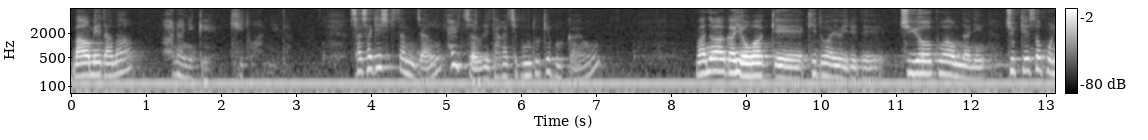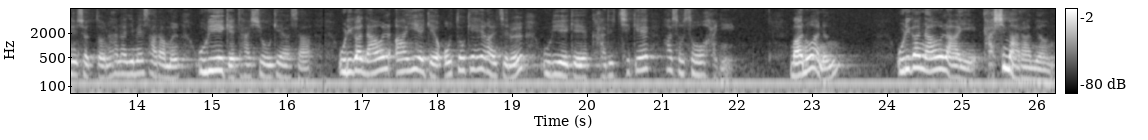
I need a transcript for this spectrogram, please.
마음에 담아 하나님께 기도합니다. 사사기 13장 8절 우리 다 같이 봉독해 볼까요? 마노아가 여호와께 기도하여 이르되 주여 구하옵나니 주께서 보내셨던 하나님의 사람을 우리에게 다시 오게 하사 우리가 낳을 아이에게 어떻게 행할지를 우리에게 가르치게 하소서 하니 만화는 우리가 낳을 아이 다시 말하면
